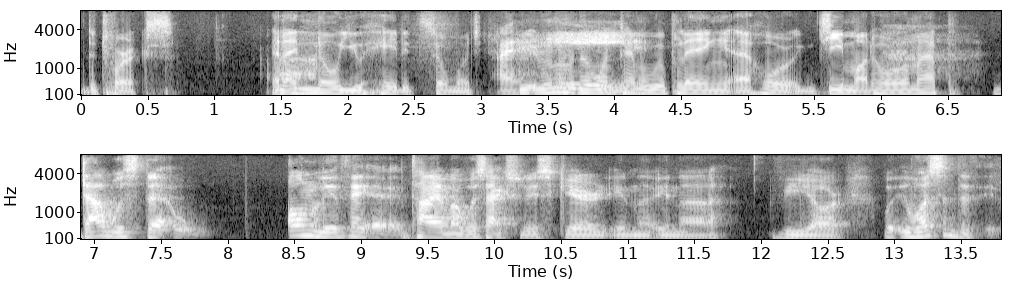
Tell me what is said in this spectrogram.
the twerks. And I Ah. know you hate it so much. I remember the one time we were playing a horror Gmod horror map? That was the only th- uh, time I was actually scared in a, in a VR. Well, it wasn't the th-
